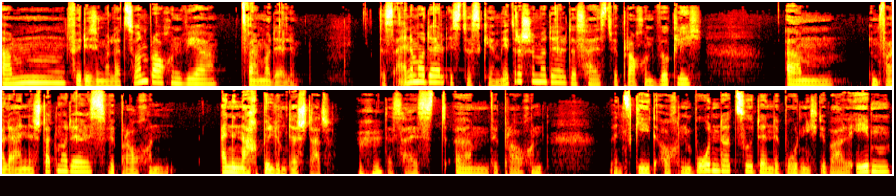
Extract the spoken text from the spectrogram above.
Um, ähm, für die Simulation brauchen wir zwei Modelle. Das eine Modell ist das geometrische Modell, das heißt, wir brauchen wirklich ähm, im Falle eines Stadtmodells, wir brauchen eine Nachbildung der Stadt. Mhm. Das heißt, ähm, wir brauchen, wenn es geht, auch einen Boden dazu, denn der Boden nicht überall eben.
